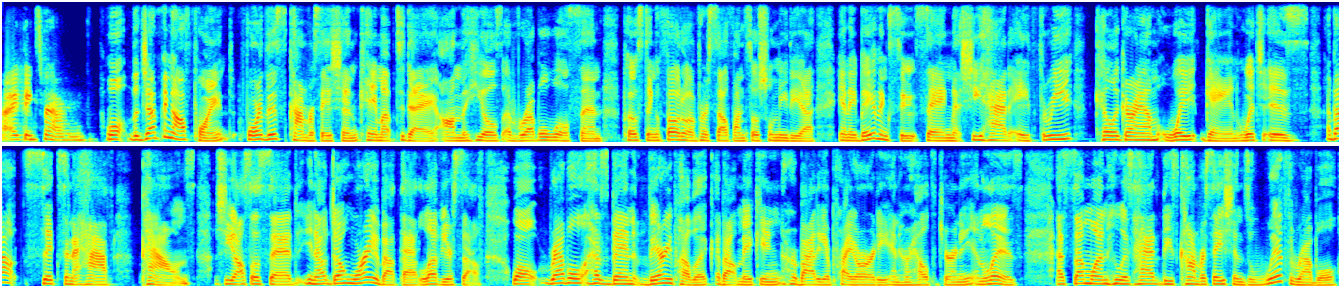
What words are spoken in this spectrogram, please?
Hi, thanks for having me. Well, the jumping off point for this conversation came up today on the heels of Rebel Wilson posting a photo of herself on social media in a bathing suit saying that she had a three kilogram weight gain, which is about six and a half pounds. She also said, you know, don't worry about that. Love yourself. Well, Rebel has been very public about making her body a priority in her health journey. And Liz, as someone who has had these conversations with Rebel,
